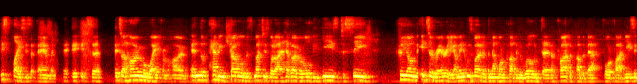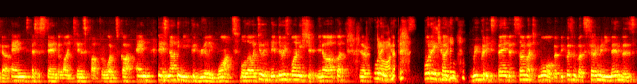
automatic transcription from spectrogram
this place is a family. it's a it's a home away from home. And look, having travelled as much as what I have over all the years to see Kooyong, it's a rarity. I mean, it was voted the number one club in the world, uh, a private club about four or five years ago, and as a standalone tennis club for what it's got. And there's nothing you could really want. Although I do, there, there is one issue. You know, I've got you know 14 coaches, 14 coaches, we could expand it so much more, but because we've got so many members,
